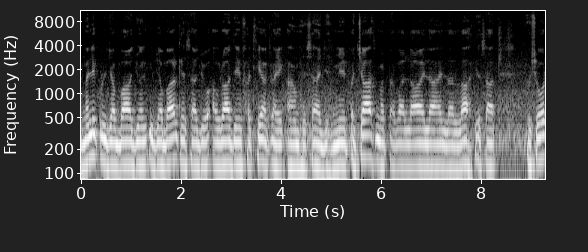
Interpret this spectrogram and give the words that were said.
ملک الجبار، جو الجبار کے ساتھ جو اوراد فتح کا ایک اہم حصہ ہے، جس میں پچاس مرتبہ لا الہ الا اللہ کے ساتھ کچھ اور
